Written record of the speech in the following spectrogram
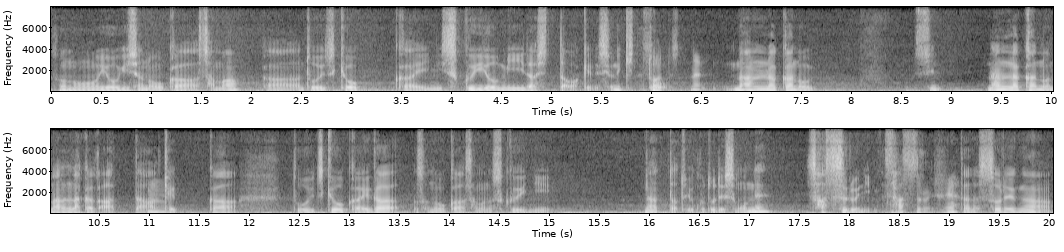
その容疑者のお母様が統一教会に救いを見出したわけですよねきっと。ね。何らかのし何らかの何らかがあった結果、統一教会がそのお母様の救いになったということですもんね。察するに。察するにね。ただそれが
